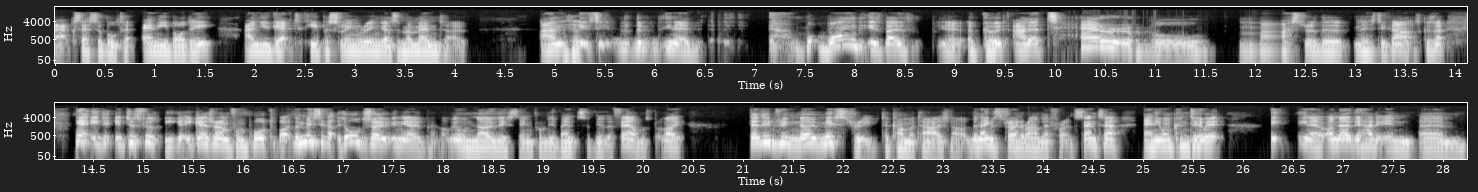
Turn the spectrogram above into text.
accessible to anybody and you get to keep a sling ring as a memento. And mm-hmm. it's the you know Wong is both you know a good and a terrible master of the mystic arts because uh, yeah it, it just feels he, he goes around from portal but the mystic it's also in the open like we all know this thing from the events of the other films but like there seems to be no mystery to Kamar-Taj now the name's thrown around left right and center anyone can do it it you know I know they had it in um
